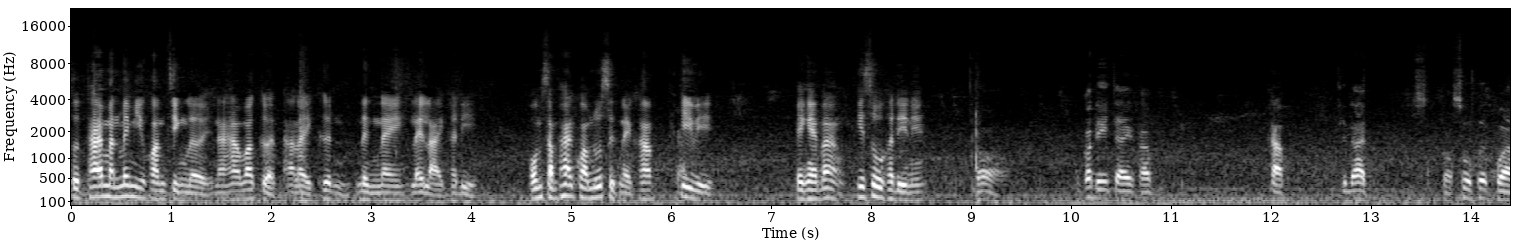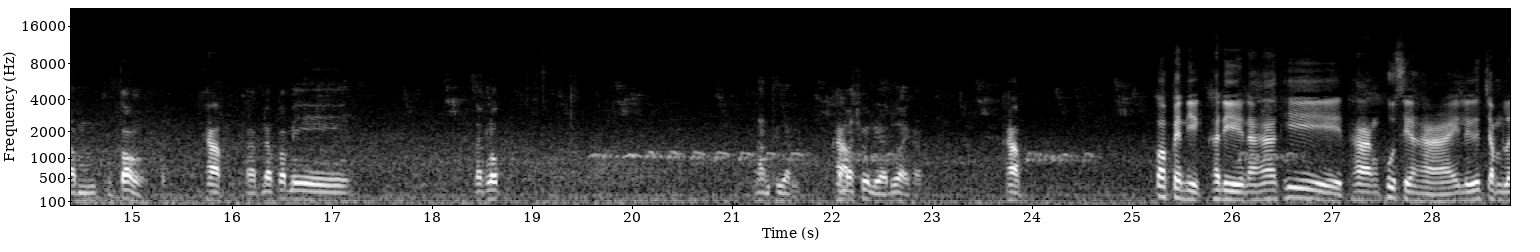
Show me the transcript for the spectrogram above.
สุดท้ายมันไม่มีความจริงเลยนะฮะว่าเกิดอะไรขึ้นหนึ่งในหลาย ๆ คดี ผมสัมภาษณ์ความรู้สึกหน่อยครับ ครับ พี่วี เป็นไงบ้างที่สู้คดีนี้ก็ก็ดีใจครับครับที่ได้ต่อสู้เพื่อความถูกต้องครับครับ แล้วก็มีนักรบดันเถื่อนครัเข้าบมาช่วยเหลือด้วยครับ ครับ ก็เป็นอีกคดีนะฮะที่ทางผู้เสียหายหรือจำเล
